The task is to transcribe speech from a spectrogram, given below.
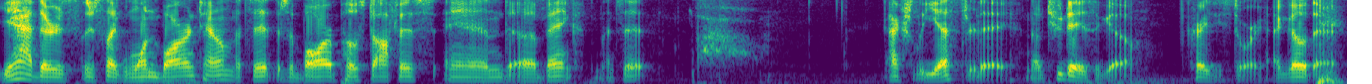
Yeah, there's there's like one bar in town. That's it. There's a bar, post office, and a bank. That's it. Wow. Actually, yesterday, no, two days ago. Crazy story. I go there.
